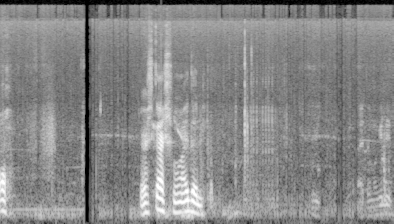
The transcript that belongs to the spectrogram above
Oh. First cash, mga idol. Ito magilid.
